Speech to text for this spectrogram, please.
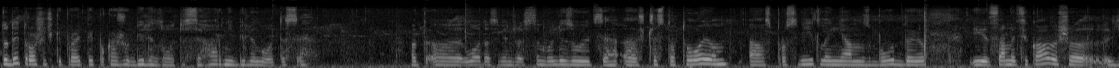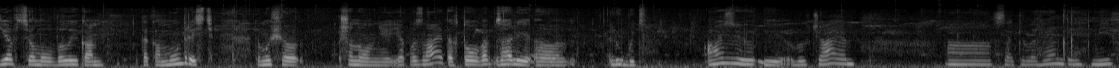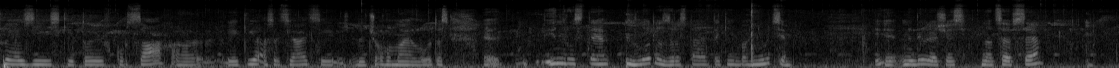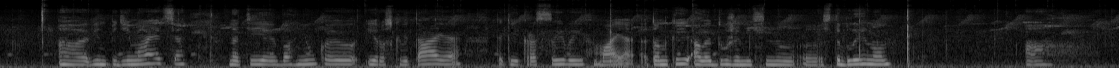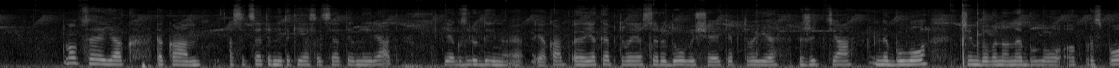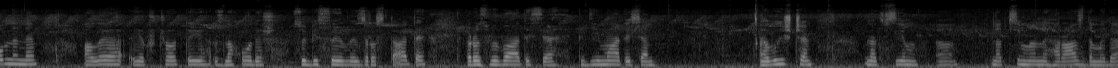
туди трошечки пройти, покажу білі лотоси, гарні білі лотоси. От е, лотос він же символізується е, з чистотою, з просвітленням, з Буддою. І саме цікаве, що є в цьому велика така мудрість, тому що, шановні, як ви знаєте, хто взагалі е, любить Азію і вивчає а, всякі легенди, міфи азійські, то і в курсах, а, які асоціації до чого має лотос. Е, Він росте, лотос зростає в такій багнюці, і не дивлячись на це все, він підіймається над тією багнюкою і розквітає. Такий красивий, має тонкий, але дуже міцну е, стеблину. А, ну, це як така асоціативний, такий асоціативний ряд, як з людиною, яка, е, яке б твоє середовище, яке б твоє життя не було, чим би воно не було е, присповнене. Але якщо ти знаходиш в собі сили зростати, розвиватися, підійматися е, вище над всім, е, над всіма негараздами, де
